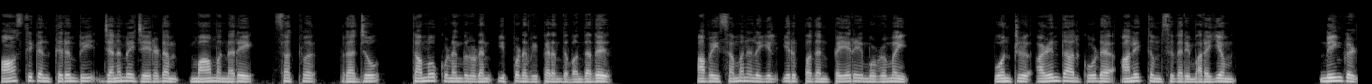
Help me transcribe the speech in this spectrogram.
ஆஸ்திகன் திரும்பி ஜனமேஜயரிடம் மாமன்னரே சத்வ ரஜோ தமோ குணங்களுடன் இப்புடவி பிறந்து வந்தது. அவை சமநிலையில் இருப்பதன் பெயரே முழுமை. ஒன்று அழிந்தால் கூட அனைத்தும் சிதறி மறையும். நீங்கள்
